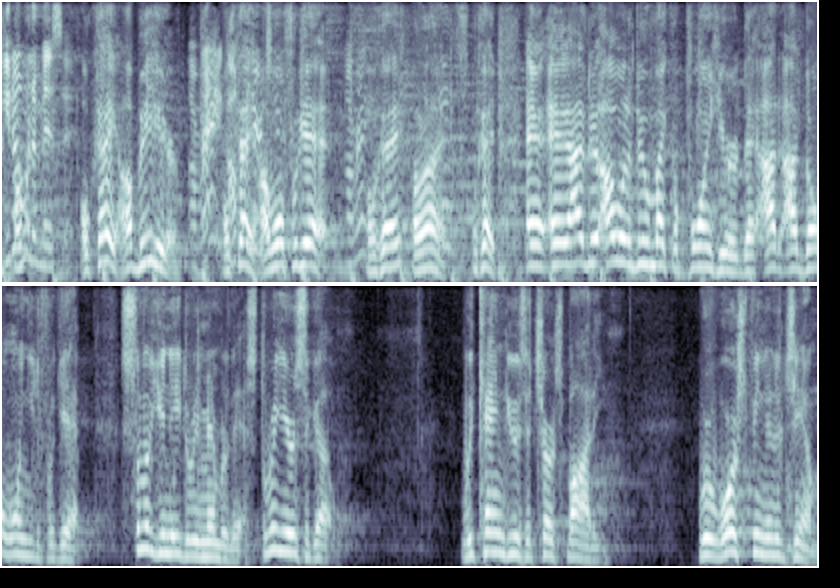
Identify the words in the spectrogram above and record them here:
You don't Oh, want to miss it. Okay, I'll be here. All right, I'll Okay, be here I won't forget. All right. Okay, all right. Okay, and, and I do. I want to do make a point here that I, I don't want you to forget. Some of you need to remember this. Three years ago, we came to you as a church body. We were worshiping in a gym.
